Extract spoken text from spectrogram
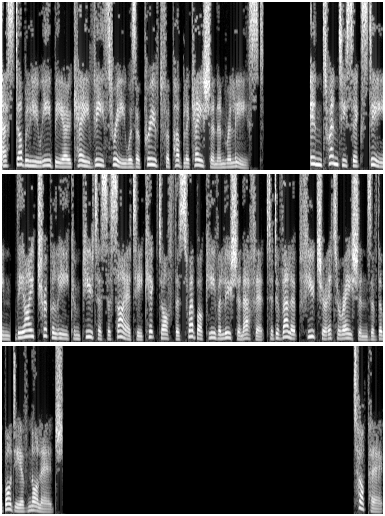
SWEBOK v3 was approved for publication and released. In 2016, the IEEE Computer Society kicked off the SWEBOK evolution effort to develop future iterations of the body of knowledge. SWEBOK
